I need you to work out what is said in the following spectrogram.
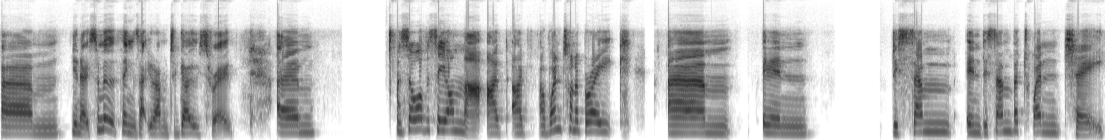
um, you know some of the things that you're having to go through. Um, and so obviously on that, I I, I went on a break um, in December in December 20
